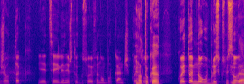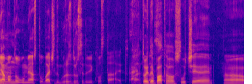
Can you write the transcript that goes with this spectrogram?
жълтък, яйце или нещо, да го сложи в едно бурканче, което, Но тук което е много близко, в смисъл Да. няма много място, обаче да го раздрусе да види какво става. Ето, това е, той това е дебата в случая е, а,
